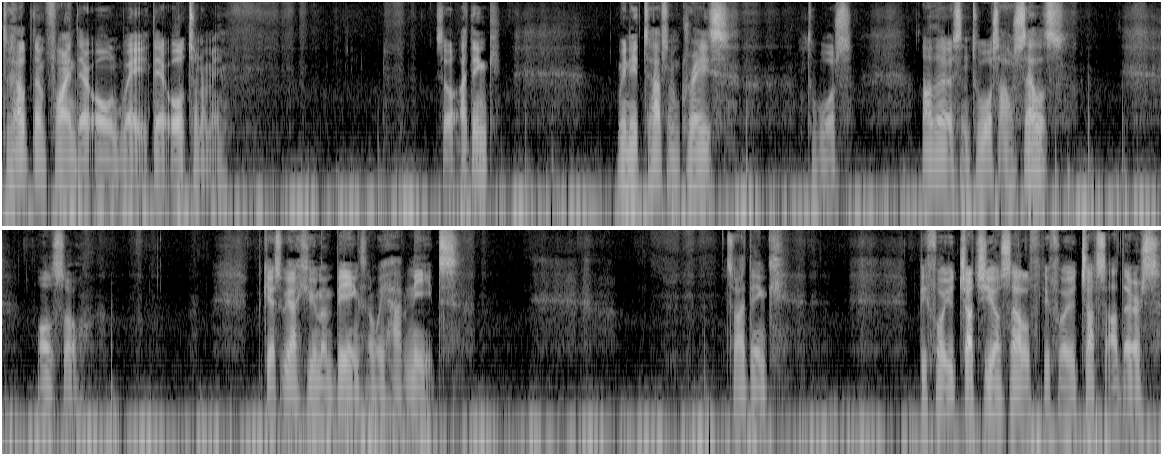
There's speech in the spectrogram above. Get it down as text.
to help them find their own way, their autonomy. So I think we need to have some grace towards others and towards ourselves also because we are human beings and we have needs so i think before you judge yourself before you judge others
